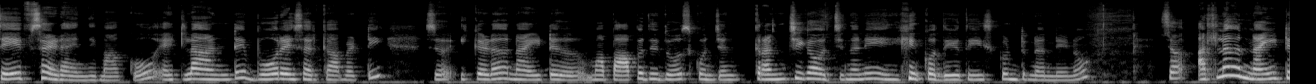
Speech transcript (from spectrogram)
సేఫ్ సైడ్ అయింది మాకు. ఎట్లా అంటే బోర్ వేసారు కాబట్టి సో ఇక్కడ నైట్ మా పాపది దోశ కొంచెం క్రంచిగా వచ్చిందని కొద్దిగా తీసుకుంటున్నాను నేను. సో అట్లా నైట్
